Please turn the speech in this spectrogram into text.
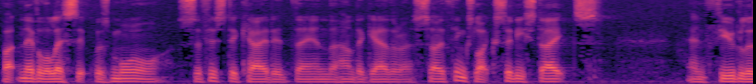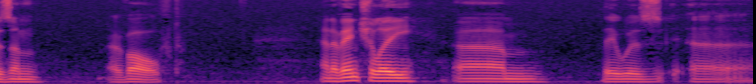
but nevertheless it was more sophisticated than the hunter gatherer. So things like city states and feudalism evolved. And eventually um, there was uh,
